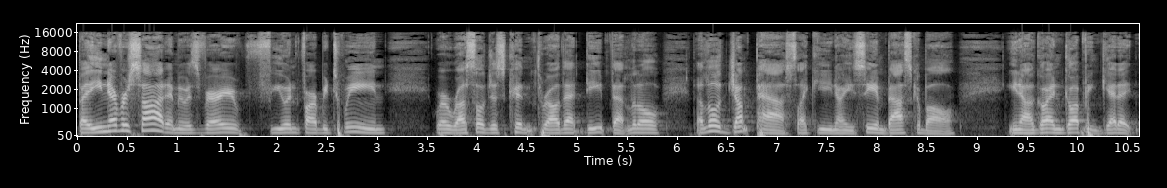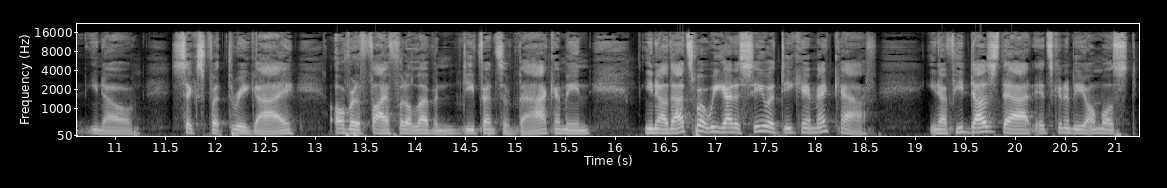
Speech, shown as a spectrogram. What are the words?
But you never saw it. I mean, it was very few and far between where Russell just couldn't throw that deep, that little that little jump pass like you know you see in basketball. You know, go ahead and go up and get it. You know, six foot three guy over the five foot eleven defensive back. I mean, you know that's what we got to see with DK Metcalf. You know, if he does that, it's going to be almost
